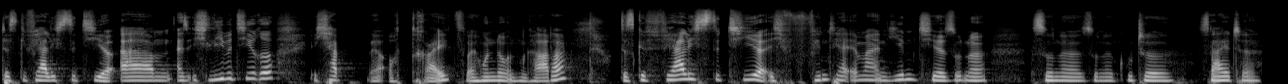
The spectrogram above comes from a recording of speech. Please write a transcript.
Das gefährlichste Tier. Ähm, also ich liebe Tiere. Ich habe ja auch drei, zwei Hunde und einen Kater. Das gefährlichste Tier. Ich finde ja immer in jedem Tier so eine, so eine, so eine gute Seite.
